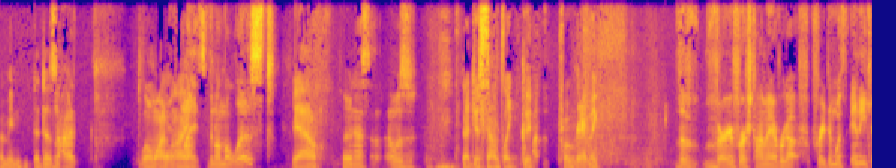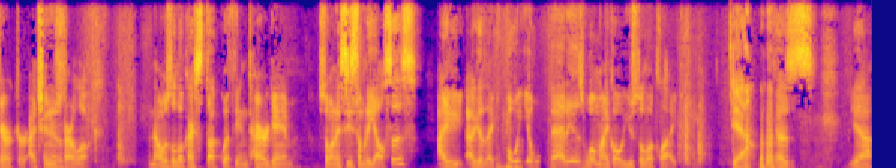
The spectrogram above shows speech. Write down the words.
I mean, that doesn't I, blow my well, mind. it's been on the list. Yeah, that was that just sounds like good programming. the very first time I ever got freedom with any character. I changed our look. and that was the look I stuck with the entire game. So when I see somebody else's, I I get like, oh, yo, that is what Michael used to look like. Yeah. Because yeah,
